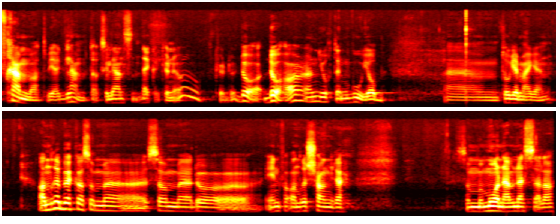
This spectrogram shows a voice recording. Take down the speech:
frem at vi har glemt Aksel Jensen. Det kunne jo, kunne, da, da, har han gjort en god jobb, um, Torgeir Meggen. Andre bøker som, uh, som uh, da innenfor andre sjangre som må nevnes, eller?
